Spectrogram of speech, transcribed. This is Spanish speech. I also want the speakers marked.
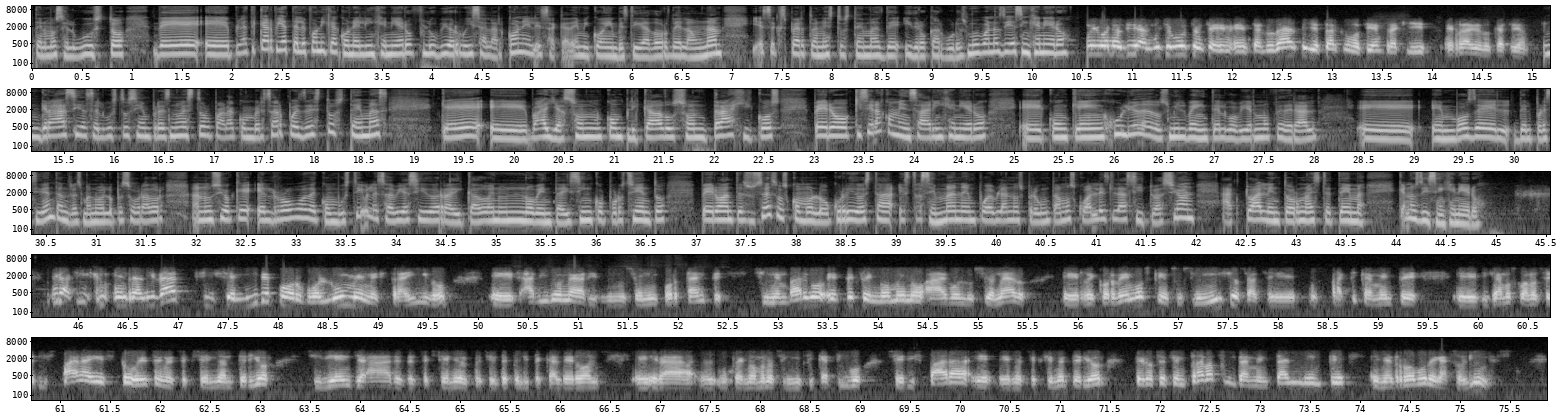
Speaker 1: Tenemos el gusto de eh, platicar vía telefónica con el ingeniero Fluvio Ruiz Alarcón. Él es académico e investigador de la UNAM y es experto en estos temas de hidrocarburos. Muy buenos días, ingeniero.
Speaker 2: Muy buenos días, mucho gusto en, saludarte y estar como siempre aquí en Radio Educación.
Speaker 1: Gracias, el gusto siempre es nuestro para conversar pues de estos temas que, eh, vaya, son complicados, son trágicos, pero quisiera comenzar, ingeniero, eh, con que en julio de 2020 el gobierno federal eh, en voz del, presidente Andrés Manuel López Obrador, anunció que el robo de combustibles había sido erradicado en un 95%, pero ante sucesos como lo ocurrido esta, esta semana en Puebla, nos preguntamos cuál es la situación actual en torno a este tema. ¿Qué nos dice, ingeniero?
Speaker 2: Mira, sí, en, realidad, si se mide por volumen extraído, eh, ha habido una disminución importante. Sin embargo, este fenómeno ha evolucionado. Eh, recordemos que en sus inicios, hace pues, prácticamente, eh, digamos, cuando se dispara esto es en el sexenio anterior. Si bien ya desde el sexenio del presidente Felipe Calderón eh, era un fenómeno significativo, se dispara en el sexenio anterior, pero se centraba fundamentalmente en el robo de gasolinas.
